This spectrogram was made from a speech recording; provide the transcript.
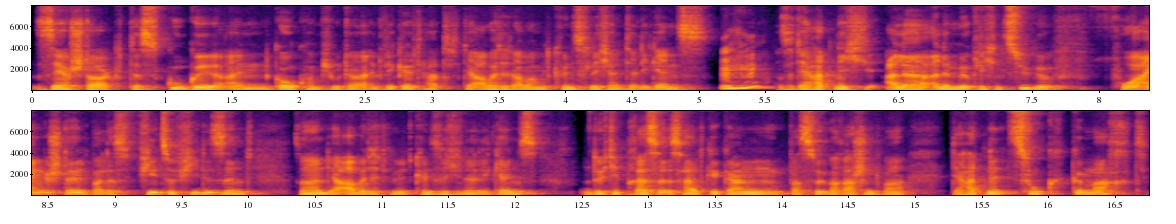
sehr stark, dass Google einen Go-Computer entwickelt hat. Der arbeitet aber mit künstlicher Intelligenz. Mhm. Also der hat nicht alle, alle möglichen Züge voreingestellt, weil es viel zu viele sind, sondern der arbeitet mit künstlicher Intelligenz. Und durch die Presse ist halt gegangen, was so überraschend war, der hat einen Zug gemacht,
